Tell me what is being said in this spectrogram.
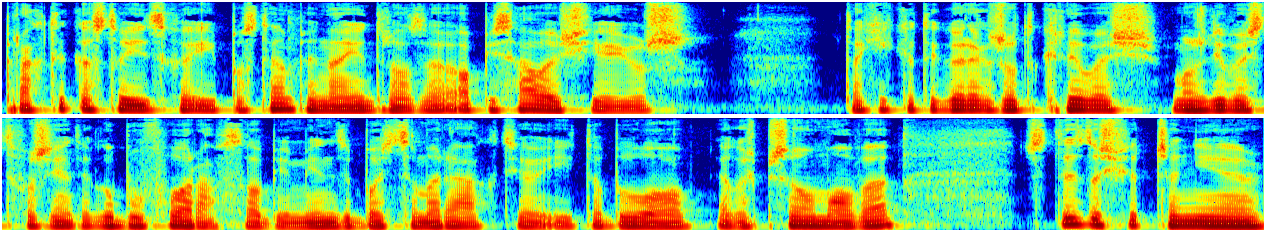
praktyka stoicka i postępy na jej drodze, opisałeś je już takich kategoriach, że odkryłeś możliwość stworzenia tego bufora w sobie między bodźcem a reakcją i to było jakoś przełomowe. Czy to jest doświadczenie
